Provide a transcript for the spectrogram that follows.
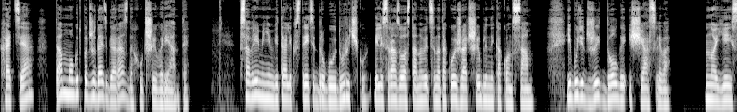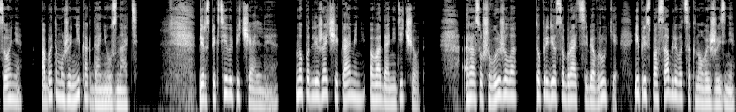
Хотя там могут поджидать гораздо худшие варианты. Со временем Виталик встретит другую дурочку или сразу остановится на такой же отшибленной, как он сам — и будет жить долго и счастливо. Но ей, Соне, об этом уже никогда не узнать. Перспективы печальные, но под лежачий камень вода не течет. Раз уж выжила, то придется брать себя в руки и приспосабливаться к новой жизни.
